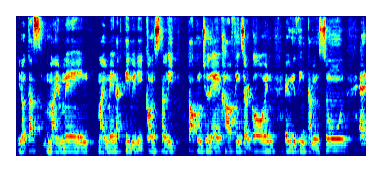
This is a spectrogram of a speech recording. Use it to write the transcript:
you know that's my main my main activity. Constantly talking to them how things are going, everything coming soon, and,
